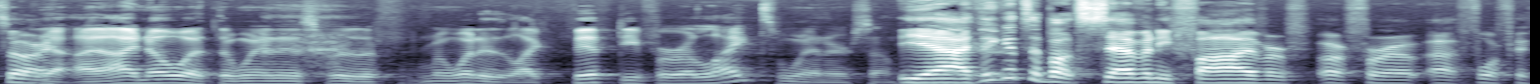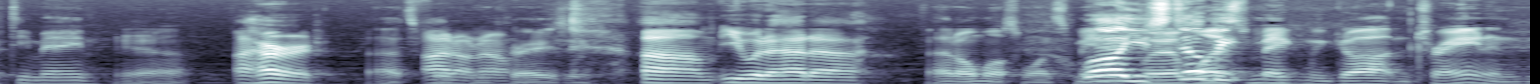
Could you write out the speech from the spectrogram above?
Sorry. Yeah, I, I know what the win is for the what is it like fifty for a lights win or something. Yeah, I think it's about seventy-five or or for a, a 450 main. yeah. I heard. That's I don't know. crazy. Um, you would have had a. That almost wants me. Well, you it still be- to make me go out and train and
